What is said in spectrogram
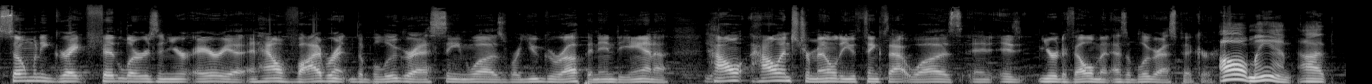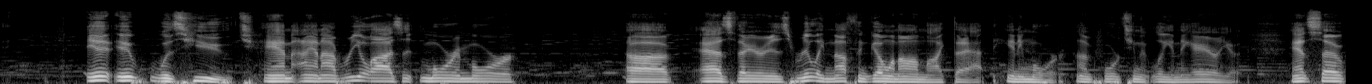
so many great fiddlers in your area and how vibrant the bluegrass scene was where you grew up in Indiana. How how instrumental do you think that was in is your development as a bluegrass picker? Oh man, I it it was huge, and and I realize it more and more uh, as there is really nothing going on like that anymore, unfortunately, in the area, and so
